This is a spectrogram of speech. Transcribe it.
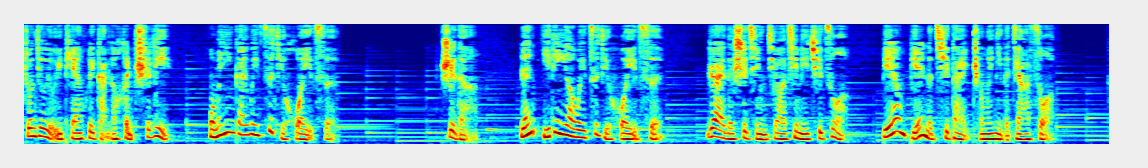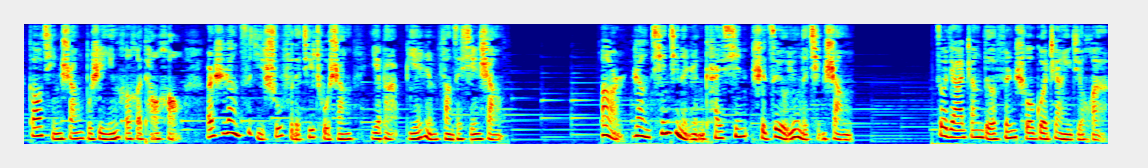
终究有一天会感到很吃力。我们应该为自己活一次。是的，人一定要为自己活一次。热爱的事情就要尽力去做，别让别人的期待成为你的枷锁。高情商不是迎合和讨好，而是让自己舒服的基础上，也把别人放在心上。二，让亲近的人开心是最有用的情商。作家张德芬说过这样一句话：“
